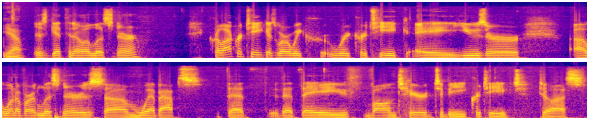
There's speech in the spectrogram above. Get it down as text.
Yep. Is get to know a listener. La Critique is where we, cr- we critique a user, uh, one of our listeners' um, web apps that that they've volunteered to be critiqued to us.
